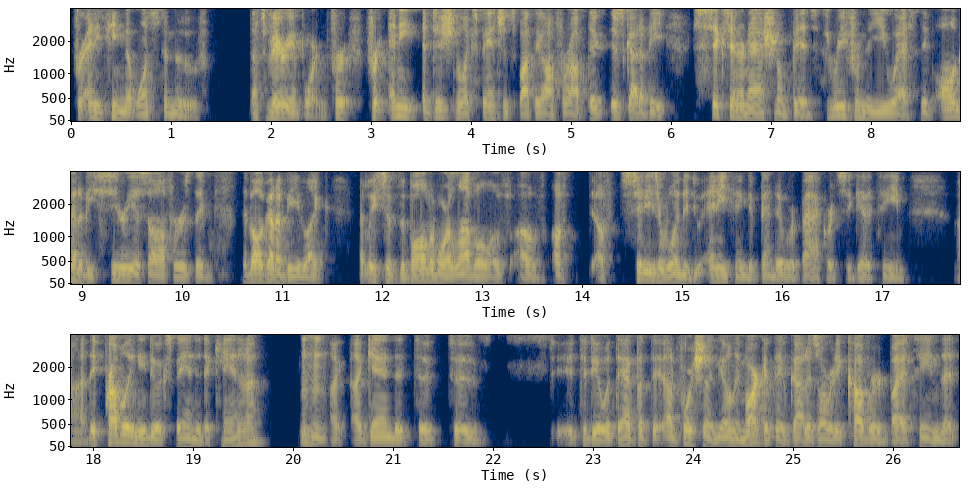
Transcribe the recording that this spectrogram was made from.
for any team that wants to move. That's very important for for any additional expansion spot they offer up. There, has got to be six international bids, three from the U.S. They've all got to be serious offers. They've they've all got to be like at least at the Baltimore level of of of, of cities are willing to do anything to bend over backwards to get a team. Uh, they probably need to expand into Canada mm-hmm. uh, again to, to to to deal with that. But the, unfortunately, the only market they've got is already covered by a team that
